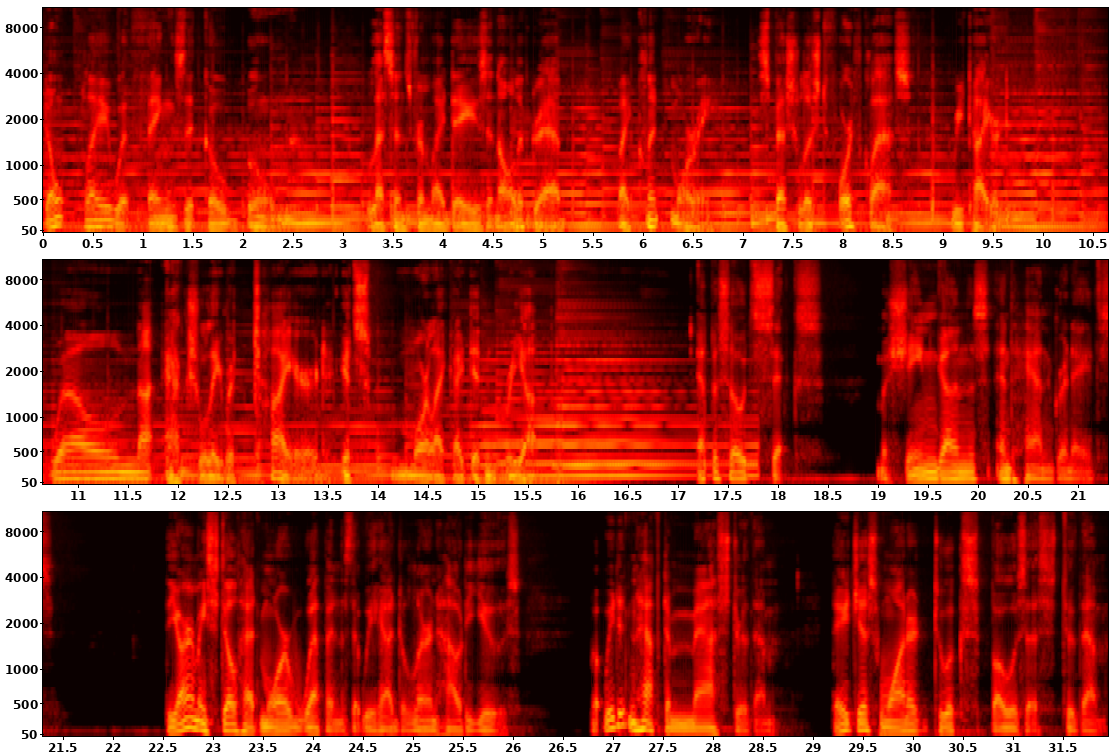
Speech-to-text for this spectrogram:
Don't play with things that go boom. Lessons from my days in olive drab by Clint Morey, specialist fourth class, retired. Well, not actually retired. It's more like I didn't re up. Episode 6 Machine Guns and Hand Grenades. The Army still had more weapons that we had to learn how to use, but we didn't have to master them. They just wanted to expose us to them.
